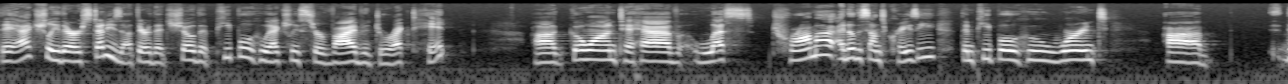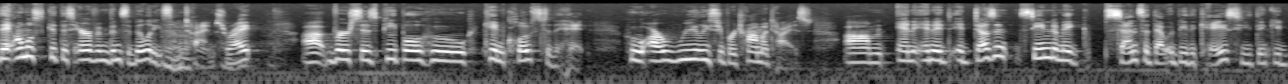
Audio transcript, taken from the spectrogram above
They actually there are studies out there that show that people who actually survived a direct hit uh, go on to have less trauma. I know this sounds crazy than people who weren't. Uh, they almost get this air of invincibility mm-hmm. sometimes, mm-hmm. right? Uh, versus people who came close to the hit, who are really super traumatized. Um, and and it, it doesn't seem to make sense that that would be the case. You think you'd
